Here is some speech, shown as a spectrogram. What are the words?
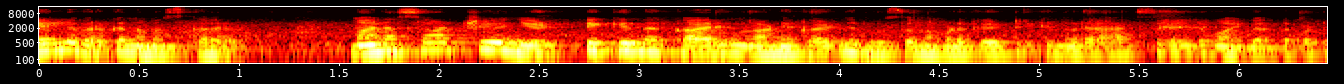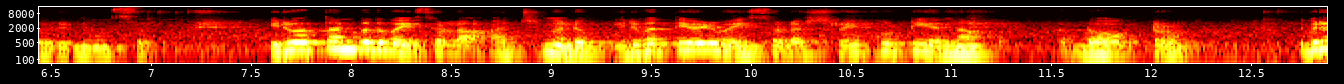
എല്ലാവർക്കും നമസ്കാരം. മനസാക്ഷിയെ ഞെട്ടിക്കുന്ന കാര്യങ്ങളാണ് കഴിഞ്ഞ ദിവസം നമ്മൾ കേട്ടിരിക്കുന്ന ഒരു ആക്സിഡന്റുമായി ബന്ധപ്പെട്ട ഒരു ന്യൂസ് ഇരുപത്തൊൻപത് വയസ്സുള്ള അജ്മലും ഇരുപത്തിയേഴ് വയസ്സുള്ള ശ്രീകുട്ടി എന്ന ഡോക്ടറും ഇവർ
